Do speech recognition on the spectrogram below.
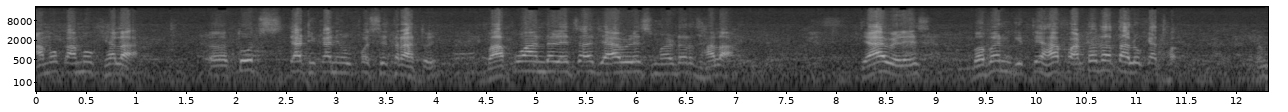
अमुक अमुक ह्याला तोच त्या ठिकाणी उपस्थित राहतोय. बापू आंधळेचा ज्यावेळेस मर्डर झाला त्यावेळेस बबन गीते हा पाटोदा तालुक्यात होता. पण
